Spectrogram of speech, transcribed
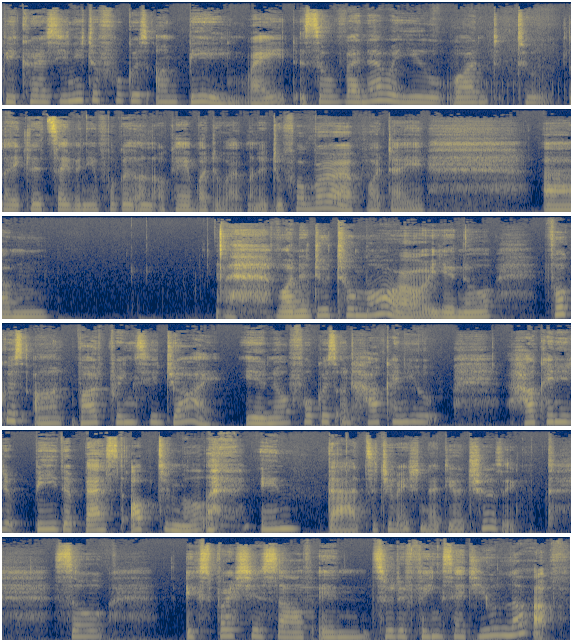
because you need to focus on being, right? So, whenever you want to, like, let's say when you focus on, okay, what do I want to do for work? What I um, want to do tomorrow, you know, focus on what brings you joy, you know, focus on how can you how can you be the best optimal in that situation that you're choosing so express yourself in through the things that you love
